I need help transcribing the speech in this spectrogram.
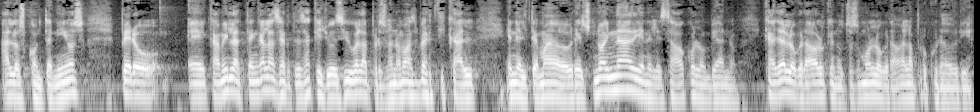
a los contenidos, pero eh, Camila, tenga la certeza que yo he sido la persona más vertical en el tema de Odebrecht. No hay nadie en el Estado colombiano que haya logrado lo que nosotros hemos logrado en la Procuraduría.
